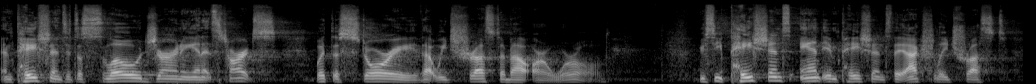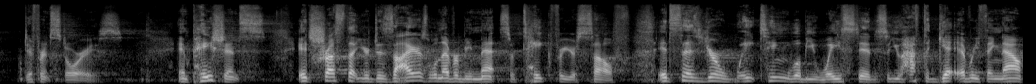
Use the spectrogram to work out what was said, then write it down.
And patience, it's a slow journey, and it starts with the story that we trust about our world. You see, patience and impatience, they actually trust different stories. Impatience it trusts that your desires will never be met, so take for yourself. It says your waiting will be wasted, so you have to get everything now.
